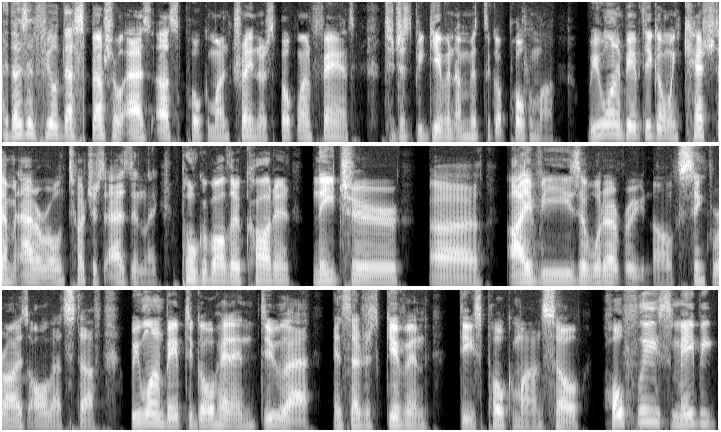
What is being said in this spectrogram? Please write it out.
it doesn't feel that special as us Pokemon trainers, Pokemon fans, to just be given a mythical Pokemon. We want to be able to go and catch them and add our own touches, as in like Pokeball they're caught in, nature, uh, IVs or whatever, you know, synchronize, all that stuff. We want to be able to go ahead and do that instead of just giving these Pokemon. So hopefully, maybe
